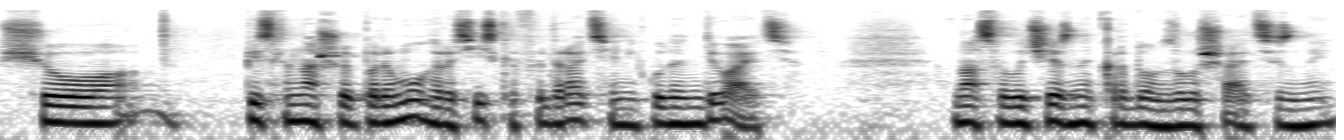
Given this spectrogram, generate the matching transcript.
що після нашої перемоги Російська Федерація нікуди не дівається. У нас величезний кордон залишається з ним.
